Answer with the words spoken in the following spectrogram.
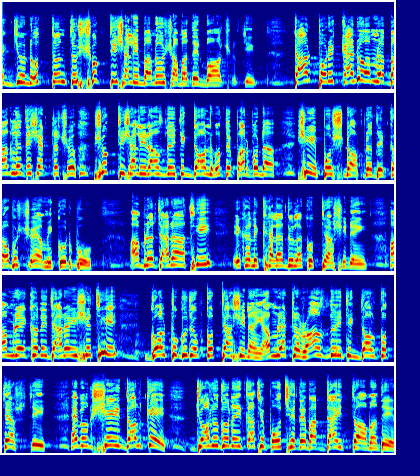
একজন অত্যন্ত শক্তিশালী মানুষ আমাদের মহাসচিব। তারপরে কেন আমরা বাংলাদেশে একটা শক্তিশালী রাজনৈতিক দল হতে পারব না? সেই প্রশ্ন আপনাদেরকে অবশ্যই আমি করব। আমরা যারা আছি, এখানে খেলাধুলা করতে আসি নাই। আমরা এখানে যারা এসেছি গল্প গুজব করতে আসি নাই। আমরা একটা রাজনৈতিক দল করতে আসছি এবং সেই দলকে জনগণের কাছে পৌঁছে দেবার দায়িত্ব আমাদের।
